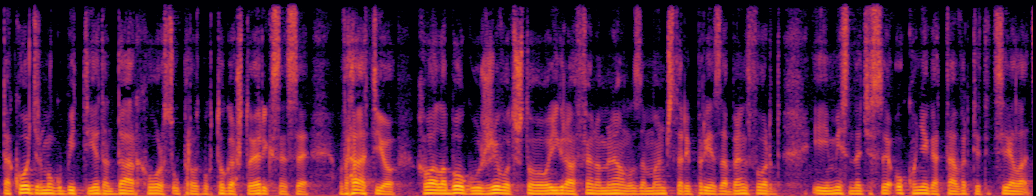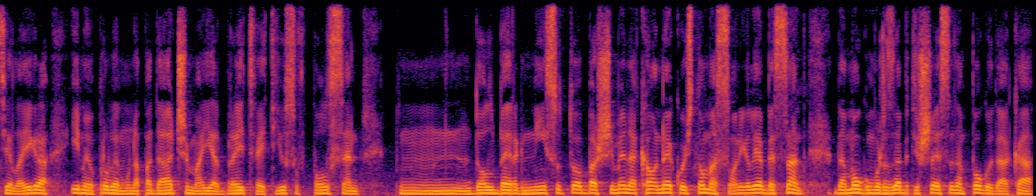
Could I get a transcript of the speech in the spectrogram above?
Također mogu biti jedan dark horse upravo zbog toga što Eriksen se vratio, hvala Bogu, u život što igra fenomenalno za Manchester i prije za Brentford i mislim da će se oko njega ta vrtiti cijela, cijela igra. Imaju problem u napadačima jer Braithwaite i Yusuf Polsen Mm, Dolberg, nisu to baš imena kao Nekoć Tomason ili Ebe Sand, da mogu možda zabiti 6-7 pogodaka.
